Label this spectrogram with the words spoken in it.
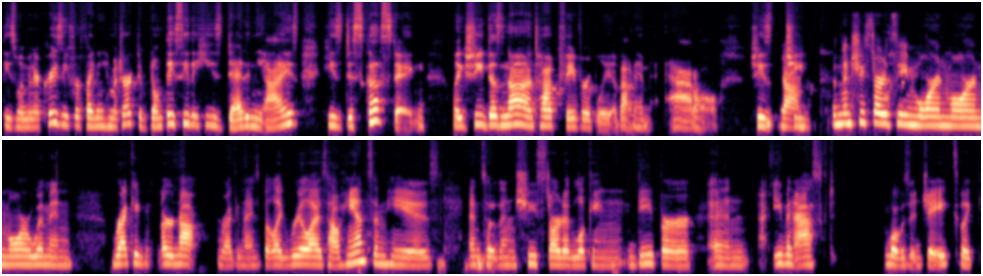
"These women are crazy for finding him attractive. Don't they see that he's dead in the eyes? He's disgusting." Like she does not talk favorably about him at all. She's yeah. she, and then she started seeing more and more and more women recognize or not recognize, but like realize how handsome he is. And so then she started looking deeper and even asked, what was it, Jake? Like,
